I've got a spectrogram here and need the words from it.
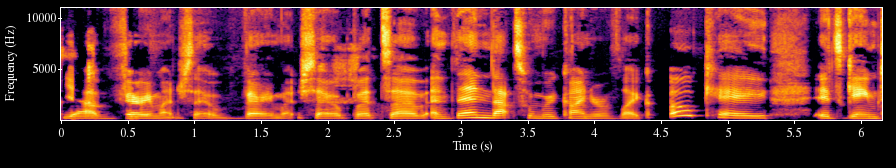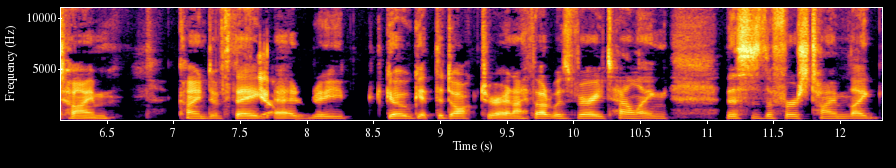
Yeah, very much so, very much so. But uh, and then that's when we're kind of like, okay, it's game time, kind of thing, Yeah. and we go get the doctor. And I thought it was very telling. This is the first time like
